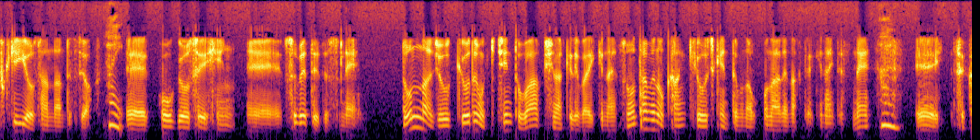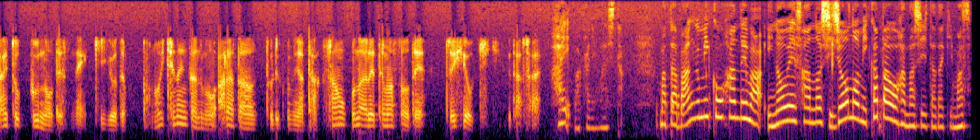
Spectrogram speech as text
プ企業さんなんですよ、はい。えー、工業製品すべ、えー、てですねどんな状況でもきちんとワークしなければいけない。そのための環境試験というものが行われなくてはいけないんですね、はい、えー、世界トップのですね企業でもこの1年間でも新たな取り組みがたくさん行われてますのでぜひお聞きください。はいわかりましたまた番組後半では井上さんの市場の見方をお話しいただきます。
